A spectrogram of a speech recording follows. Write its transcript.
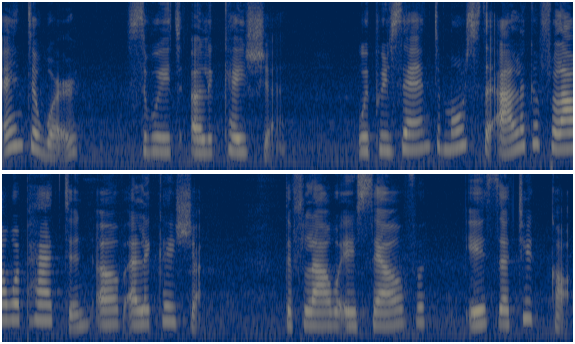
And the word sweet alocasia we present the most elegant flower pattern of alocasia. The flower itself is a teacup,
